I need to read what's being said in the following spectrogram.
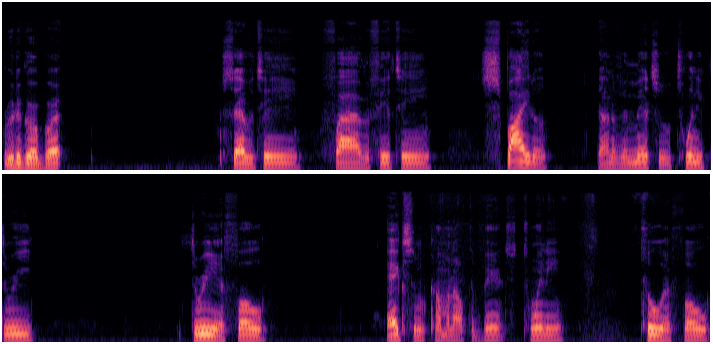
Rudy Gobert, 17, 5, and 15. Spider, Donovan Mitchell, 23, 3 and 4. Exum coming off the bench, 20, 2 and 4.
